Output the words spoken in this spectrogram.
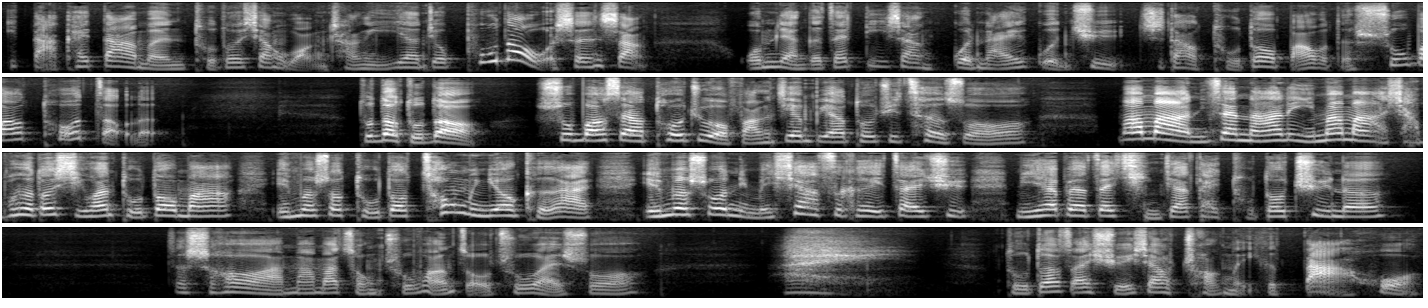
一打开大门，土豆像往常一样就扑到我身上，我们两个在地上滚来滚去，直到土豆把我的书包拖走了。土豆，土豆，书包是要拖去我房间，不要拖去厕所哦。妈妈，你在哪里？妈妈，小朋友都喜欢土豆吗？有没有说土豆聪明又可爱？有没有说你们下次可以再去？你要不要再请假带土豆去呢？这时候啊，妈妈从厨房走出来说：“哎，土豆在学校闯了一个大祸，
